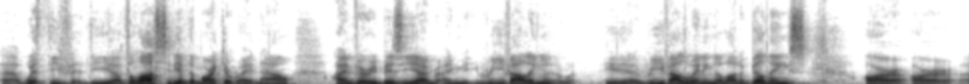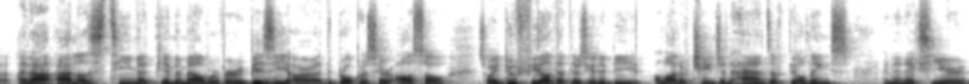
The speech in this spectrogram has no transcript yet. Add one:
uh, with the, the uh, velocity of the market right now, I'm very busy. I'm, I'm reevaluating a lot of buildings. Our, our uh, analyst team at PMML were very busy. Our, the brokers here also. So I do feel that there's going to be a lot of change in hands of buildings in the next year.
